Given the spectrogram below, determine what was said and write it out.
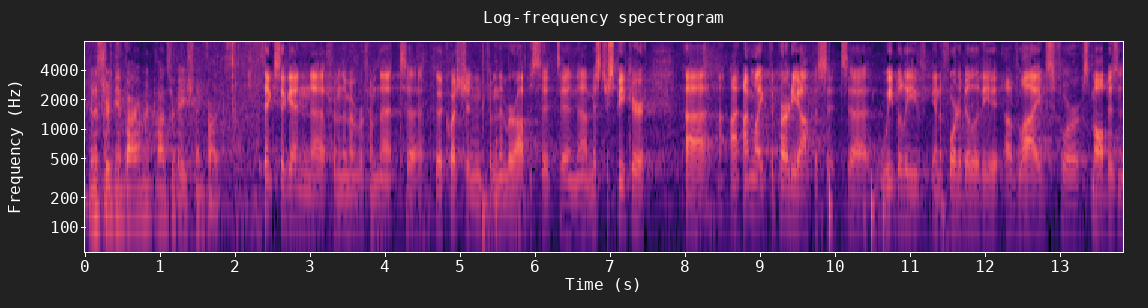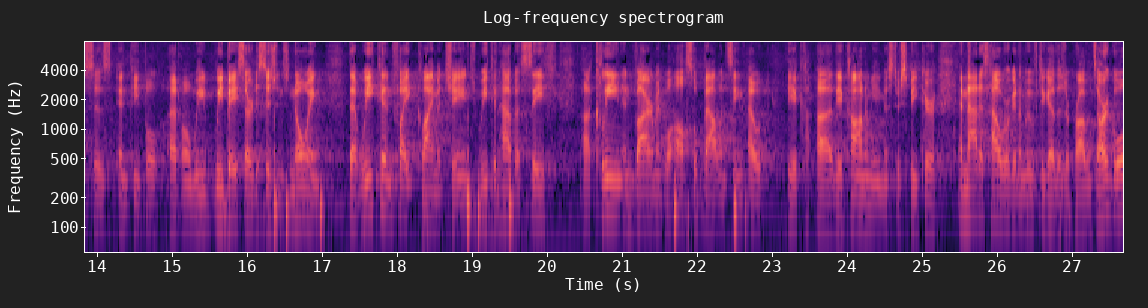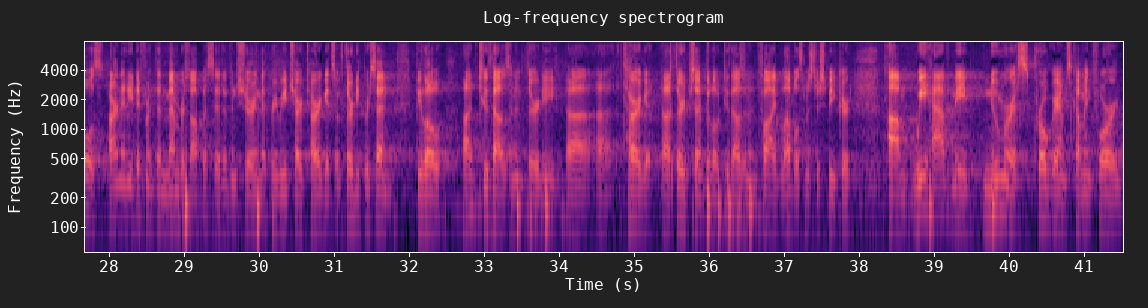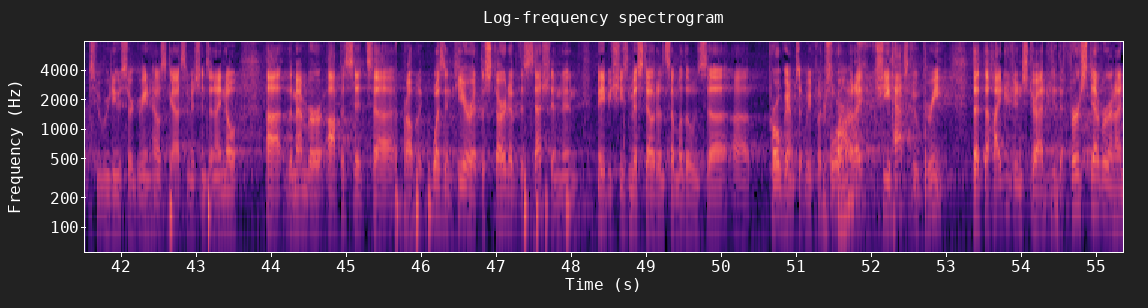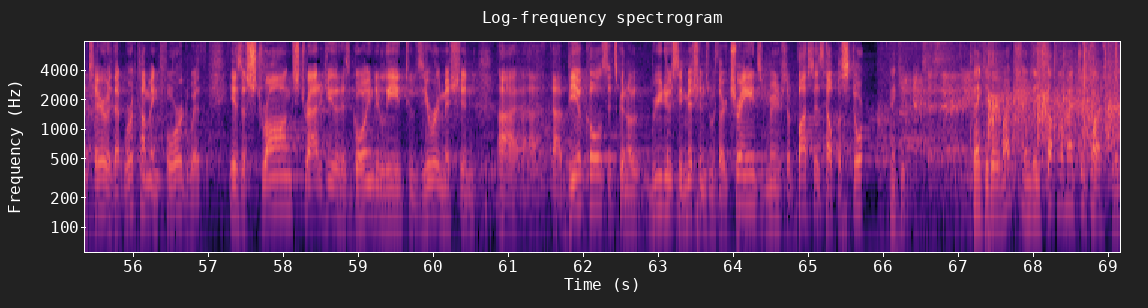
Minister of the Environment, Conservation and Parks. Thanks again uh, from the member from that uh, the question from the member opposite. And uh, Mr. Speaker, uh, unlike the party opposite, uh, we believe in affordability of lives for small businesses and people at home. We, we base our decisions knowing that we can fight climate change, we can have a safe uh, clean environment while also balancing out the, uh, the economy, Mr. Speaker, and that is how we're going to move together as a province. Our goals aren't any different than members opposite of ensuring that we reach our targets of 30 percent below uh, 2030 uh, uh target, 30 uh, percent below 2005 levels, Mr. Speaker. Um, we have made numerous programs coming forward to reduce our greenhouse gas emissions, and I know uh, the member opposite probably wasn't here at the start of the session, and maybe she's missed out on some of those programs that we put Response? forward. But I, she has to agree that the hydrogen strategy, the first ever in Ontario that we're coming forward with, is a strong strategy that is going to lead to zero-emission uh, uh, uh, vehicles. It's going to reduce emissions with our trains, reduce our buses, help us store. Thank you. Thank you very much. And the supplementary question.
